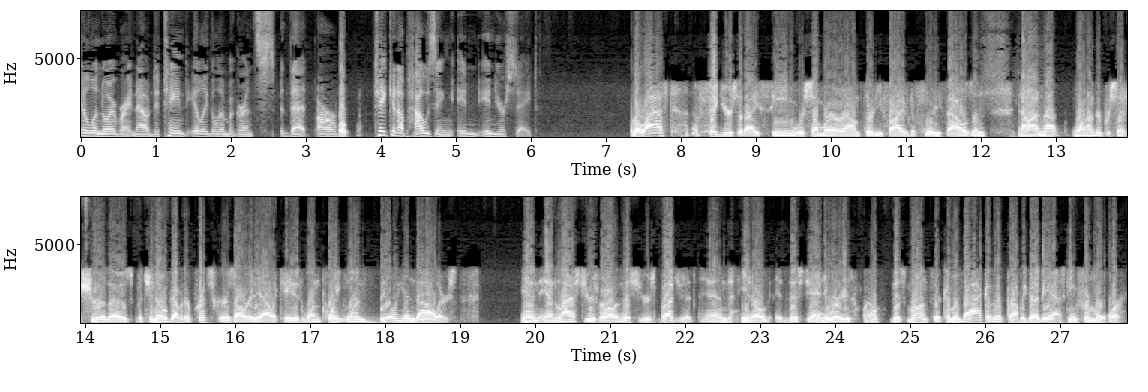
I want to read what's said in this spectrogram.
Illinois right now, detained illegal immigrants that are taking up housing in, in your state? The last figures that I seen were somewhere around 35 to 40,000. Now, I'm not 100% sure of those, but you know, Governor Pritzker has already allocated $1.1 billion in, in last year's, well, in this year's budget. And, you know, this January, well, this month, they're coming back and they're probably going to be asking for more.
